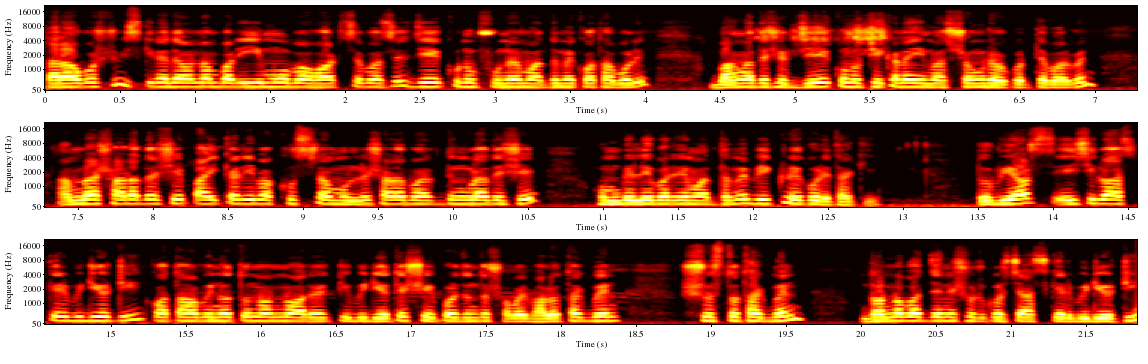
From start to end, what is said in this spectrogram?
তারা অবশ্যই স্ক্রিনে দেওয়া নাম্বার ইমো বা হোয়াটসঅ্যাপ আছে, যে কোনো ফোনের মাধ্যমে কথা বলে বাংলাদেশের যে কোনো ঠিকানায় এই মাছ সংগ্রহ করতে পারবেন। আমরা সারা দেশে পাইকারি বা খুচরা মূল্যে, সারা বাংলাদেশে হোম ডেলিভারির মাধ্যমে বিক্রয় করে থাকি। তো বিয়ার্স এই ছিল আজকের ভিডিওটি। কথা হবে নতুন অন্য আরও একটি ভিডিওতে। সেই পর্যন্ত সবাই ভালো থাকবেন, সুস্থ থাকবেন। ধন্যবাদ জানিয়ে শুরু করছি আজকের ভিডিওটি।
